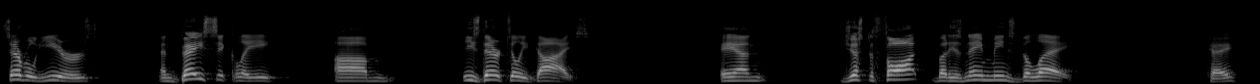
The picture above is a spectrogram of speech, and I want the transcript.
several years. And basically, um, he's there till he dies. And just a thought, but his name means delay. Okay?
